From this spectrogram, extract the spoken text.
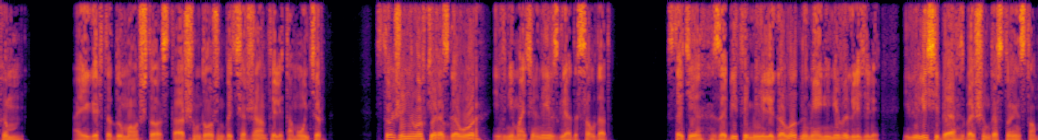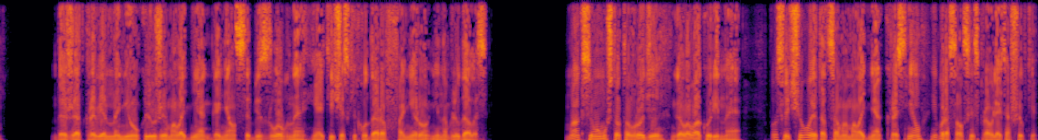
Хм, а Игорь-то думал, что старшим должен быть сержант или там унтер. Столь же неловкий разговор и внимательные взгляды солдат. Кстати, забитыми или голодными они не выглядели и вели себя с большим достоинством. Даже откровенно неуклюжий молодняк гонялся беззлобно, и отеческих ударов в фанеру не наблюдалось. Максимум что-то вроде голова куриная, после чего этот самый молодняк краснел и бросался исправлять ошибки.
